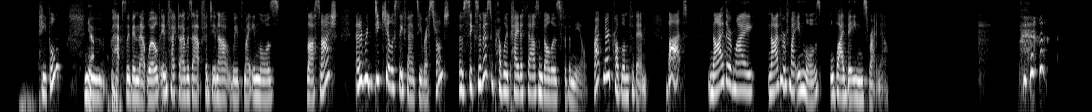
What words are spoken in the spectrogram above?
people yeah. who perhaps live in that world. In fact, I was out for dinner with my in laws last night at a ridiculously fancy restaurant. There were six of us who probably paid $1,000 for the meal, right? No problem for them. But neither of my neither of my in-laws will buy beans right now. I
